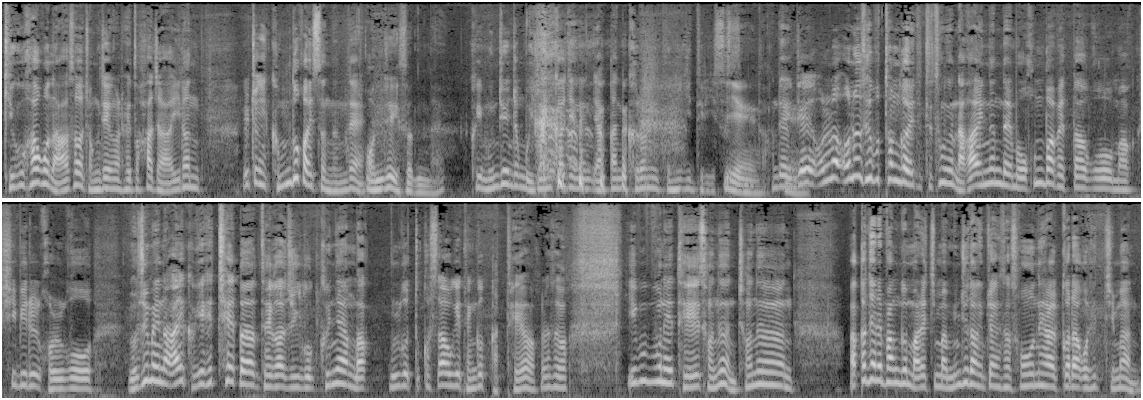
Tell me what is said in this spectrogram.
귀국하고 나서 정쟁을 해도 하자 이런 일종의 금도가 있었는데 언제 있었나요? 그게 문재인 정부 이전까지는 약간 그런 분위기들이 있었습니다. 예, 근데 예. 이제 어느, 어느새부턴가 이제 대통령 나가 있는데 뭐 혼밥했다고 막 시비를 걸고 요즘에는 아예 그게 해체가 돼가지고 그냥 막 물고 뜯고 싸우게 된 것 같아요. 그래서 이 부분에 대해서는 저는 아까 전에 방금 말했지만 민주당 입장에서 서운해할 거라고 했지만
